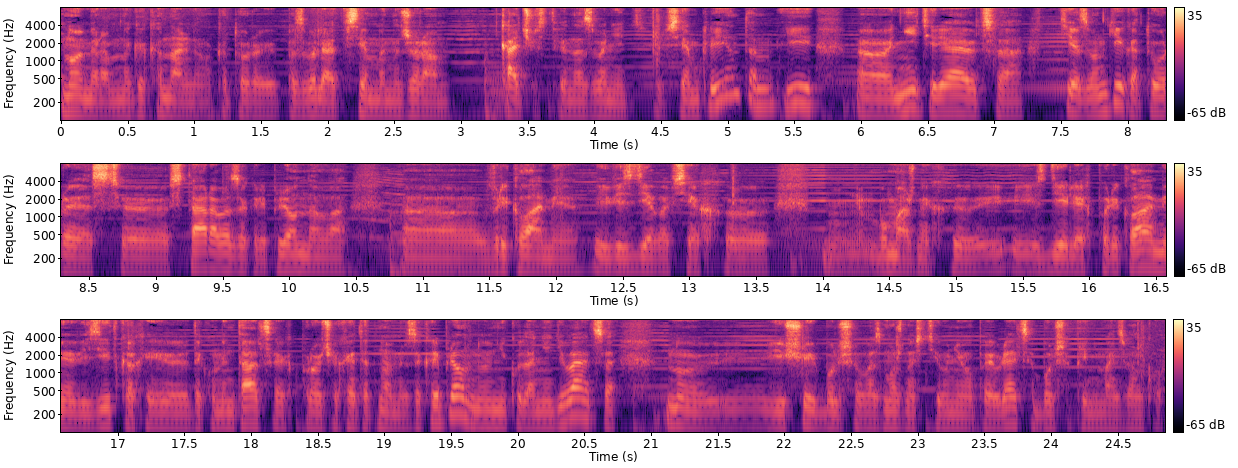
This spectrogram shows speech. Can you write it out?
номера многоканального, который позволяет всем менеджерам качественно звонить всем клиентам, и э, не теряются те звонки, которые с э, старого закрепленного в рекламе и везде во всех э, бумажных э, изделиях по рекламе, визитках и документациях прочих этот номер закреплен, но никуда не девается, но еще и больше возможностей у него появляется, больше принимать звонков.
